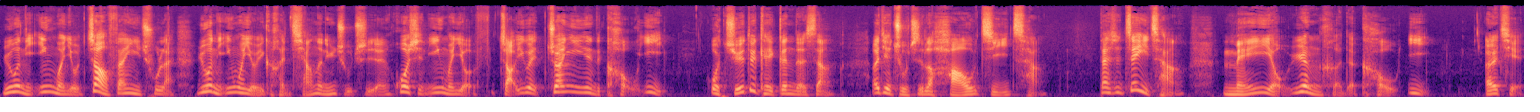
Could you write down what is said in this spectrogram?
如果你英文有照翻译出来，如果你英文有一个很强的女主持人，或是你英文有找一位专业的口译，我绝对可以跟得上，而且主持了好几场。但是这一场没有任何的口译。而且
